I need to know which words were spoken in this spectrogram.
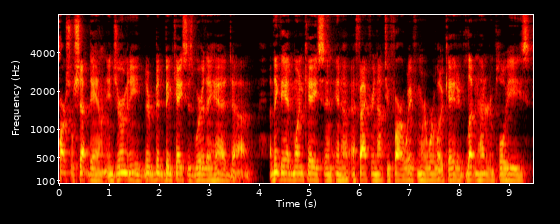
partial shutdown. In Germany, there have been, been cases where they had, um, I think they had one case in, in a, a, factory not too far away from where we're located, 1,100 employees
